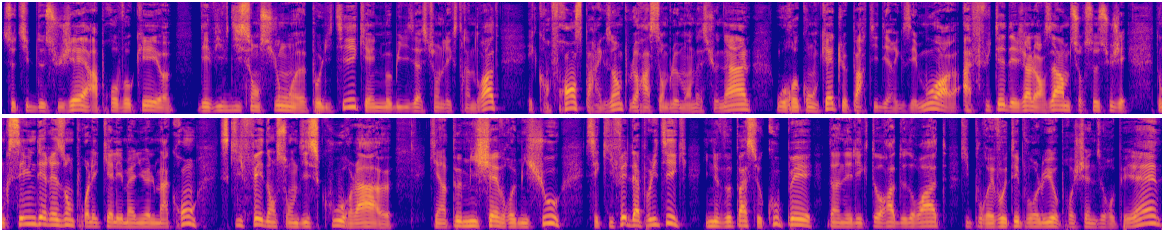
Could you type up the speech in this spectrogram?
ce type de sujet a provoqué euh, des vives dissensions politiques et une mobilisation de l'extrême droite, et qu'en France, par exemple, le Rassemblement national ou Reconquête, le parti d'Éric Zemmour, affûtaient déjà leurs armes sur ce sujet. Donc c'est une des raisons pour lesquelles Emmanuel Macron, ce qu'il fait dans son discours là, euh, qui est un peu mi-chèvre, mi-chou, c'est qu'il fait de la politique. Il ne veut pas se couper d'un électorat de droite qui pourrait voter pour lui aux prochaines européennes,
